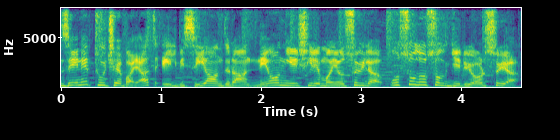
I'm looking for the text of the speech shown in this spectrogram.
Zeynep Tuğçe Bayat elbiseyi andıran neon yeşili mayosuyla usul usul giriyor suya.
